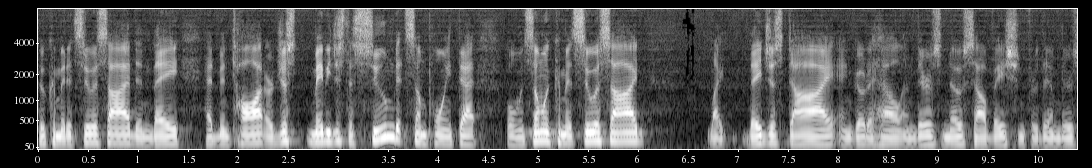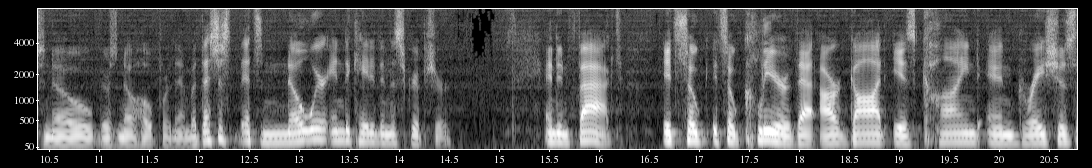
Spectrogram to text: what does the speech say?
who committed suicide, and they had been taught, or just maybe just assumed at some point that, well, when someone commits suicide, like they just die and go to hell and there's no salvation for them there's no there's no hope for them but that's just it's nowhere indicated in the scripture and in fact it's so, it's so clear that our God is kind and gracious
